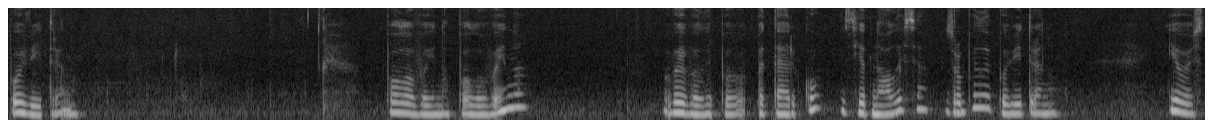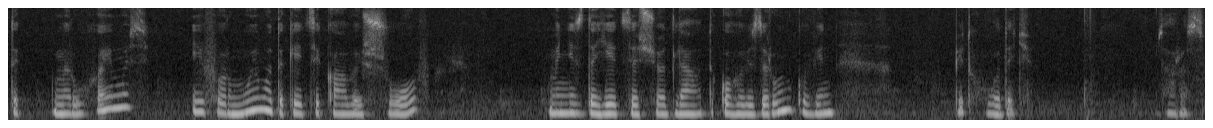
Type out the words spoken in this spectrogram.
повітряну. Половина, половина. Вивели петельку, з'єдналися, зробили повітряну. І ось так ми рухаємось і формуємо такий цікавий шов. Мені здається, що для такого візерунку він підходить. Зараз.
